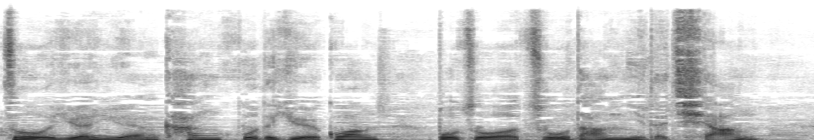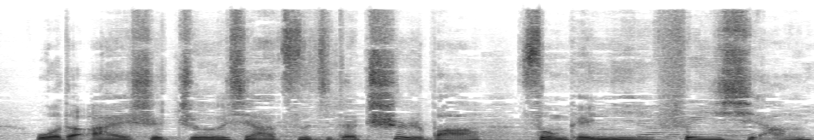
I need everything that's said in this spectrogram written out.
做远远看护的月光，不做阻挡你的墙。我的爱是折下自己的翅膀，送给你飞翔。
